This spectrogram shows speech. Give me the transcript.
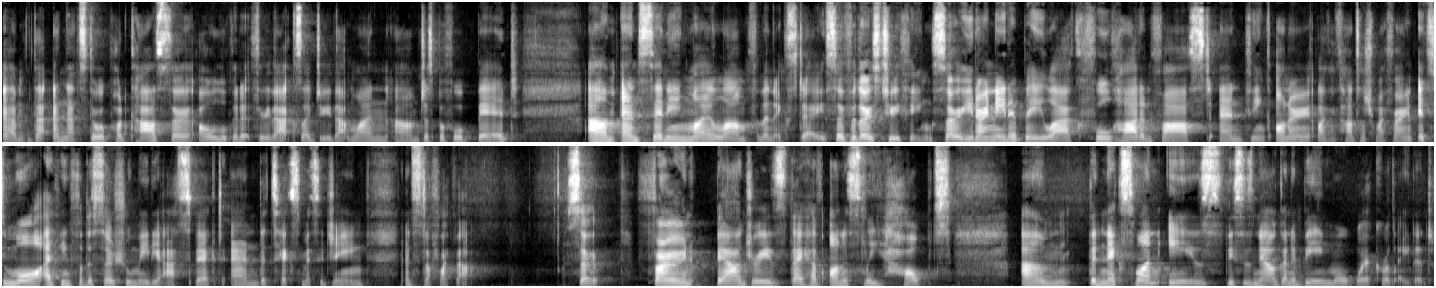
um, that and that's through a podcast. So I'll look at it through that because I do that one um, just before bed. Um, and setting my alarm for the next day. So for those two things. So you don't need to be like full hard and fast and think, oh no, like I can't touch my phone. It's more, I think, for the social media aspect and the text messaging and stuff like that. So phone boundaries. They have honestly helped. Um, the next one is this is now going to be more work related,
